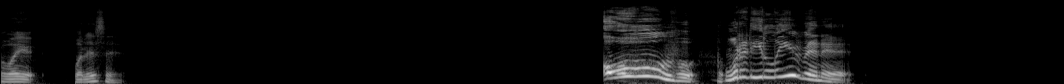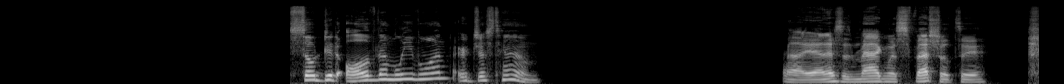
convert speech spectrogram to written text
Wait, what is it? What did he leave in it? So did all of them leave one or just him? Oh yeah, this is Magma's specialty.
